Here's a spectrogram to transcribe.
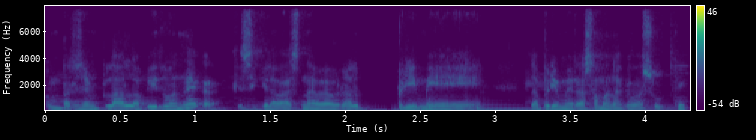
com per exemple La vídua negra, que sí que la vaig anar a veure el primer, la primera setmana que va sortir.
